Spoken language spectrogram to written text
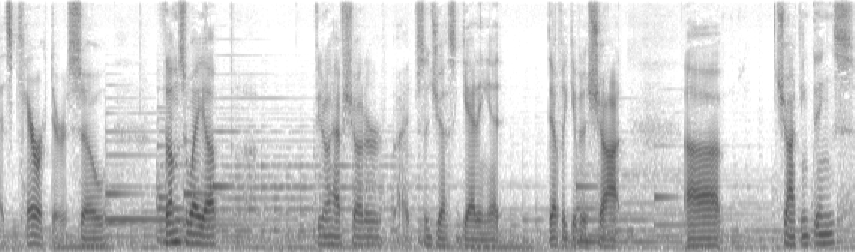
as characters. So, thumbs way up. If you don't have Shudder, I suggest getting it. Definitely give it a shot. Uh, shocking things.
